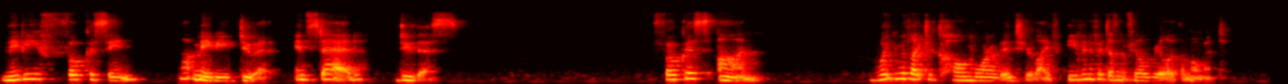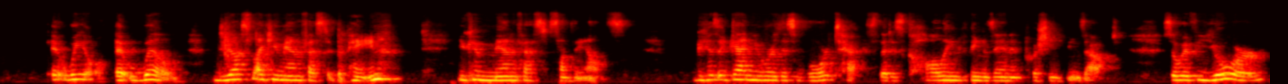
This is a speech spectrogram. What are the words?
maybe focusing, not maybe, do it. Instead, do this focus on what you would like to call more of into your life, even if it doesn't feel real at the moment. It will. It will. Just like you manifested the pain, you can manifest something else. Because again, you are this vortex that is calling things in and pushing things out. So if your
